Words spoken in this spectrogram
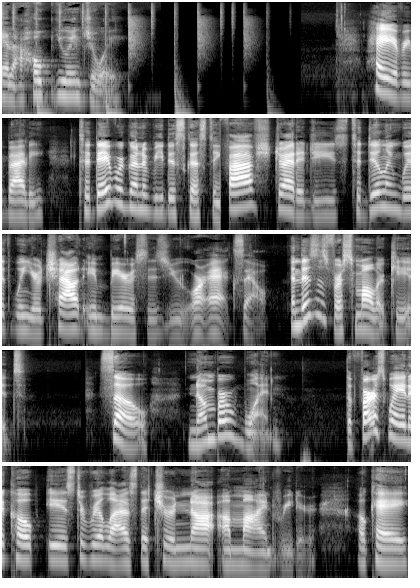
and I hope you enjoy. Hey, everybody. Today we're going to be discussing five strategies to dealing with when your child embarrasses you or acts out. And this is for smaller kids. So, number one, the first way to cope is to realize that you're not a mind reader. Okay?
